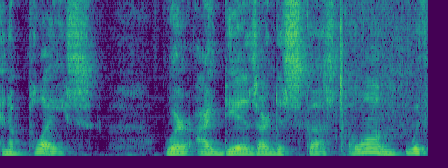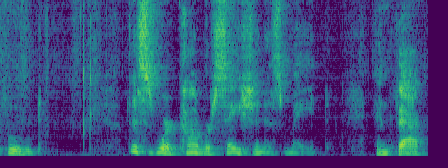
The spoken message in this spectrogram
and a place where ideas are discussed along with food. This is where conversation is made. In fact,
